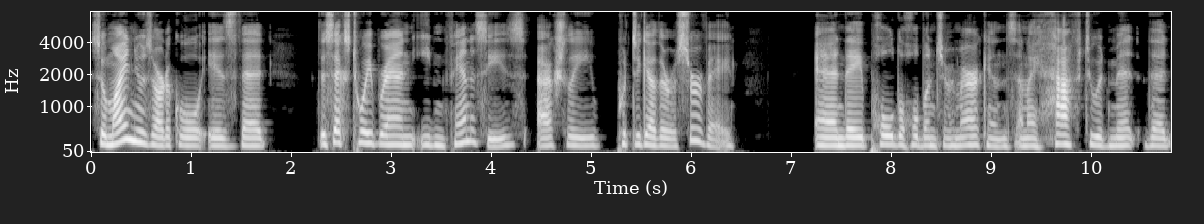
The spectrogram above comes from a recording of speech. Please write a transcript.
So my news article is that the sex toy brand eden fantasies actually put together a survey and they polled a whole bunch of americans and i have to admit that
